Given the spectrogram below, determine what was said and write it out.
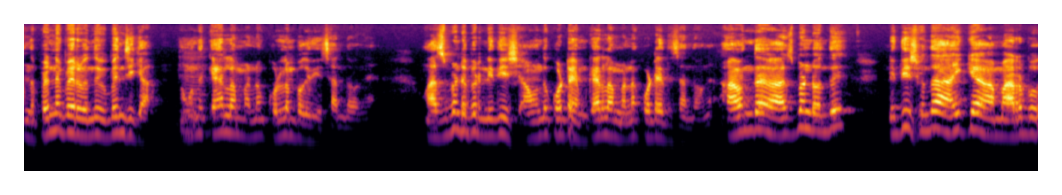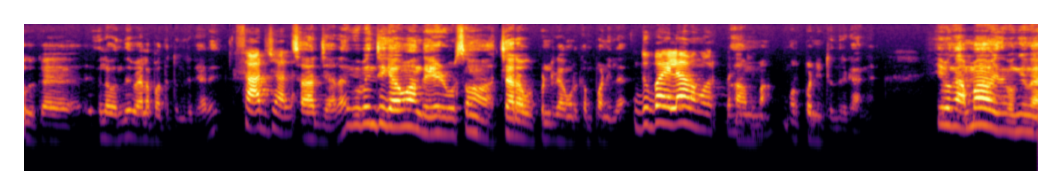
அந்த பெண்ணு பேர் வந்து விபஞ்சிகா அவங்க வந்து கேரளா மாநிலம் கொல்லம் பகுதியை சார்ந்தவங்க. அவங்க ஹஸ்பண்ட் பேர் நிதிஷ். அவன் வந்து கோட்டயம் கேரளா மாநிலம் கோட்டயத்தை சார்ந்தவங்க. அந்த ஹஸ்பண்ட் வந்து நிதிஷ் வந்து ஐக்கிய அரபு இதில் வந்து வேலை பார்த்துட்டு இருந்திருக்காரு. ஷார்ஜால. சார்ஜாவில் விபஞ்சிகாவும் அங்கே ஏழு வருஷம் ஹச்ஆராக ஒர்க் பண்ணிருக்காங்க ஒரு கம்பெனியில் துபாயில அவங்க ஒர்க் பண்ணி ஆமாம் ஒர்க் பண்ணிட்டு இருந்திருக்காங்க. இவங்க அம்மா இவங்க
